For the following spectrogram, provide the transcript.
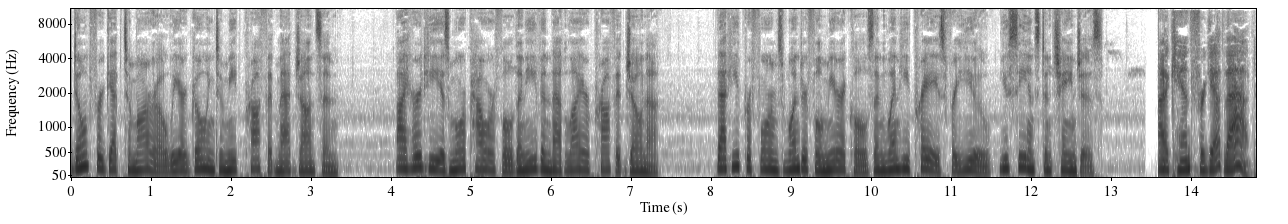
don't forget tomorrow we are going to meet Prophet Matt Johnson. I heard he is more powerful than even that liar prophet Jonah that he performs wonderful miracles and when he prays for you, you see instant changes. I can't forget that.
